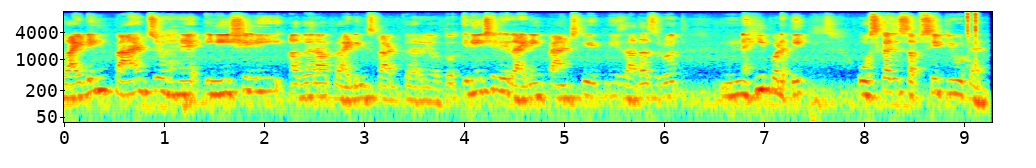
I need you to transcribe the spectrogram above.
राइडिंग पैंट जो है इनिशियली अगर आप राइडिंग स्टार्ट कर रहे हो तो इनिशियली राइडिंग पैंट्स की इतनी ज़्यादा ज़रूरत नहीं पड़ती। उसका जो सब्सिट्यूट है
